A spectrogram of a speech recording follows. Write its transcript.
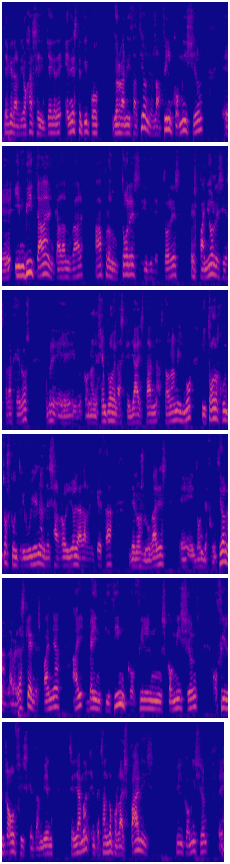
de que La Rioja se integre en este tipo de organizaciones. La Film Commission eh, invita en cada lugar a productores y directores españoles y extranjeros, hombre, eh, con el ejemplo de las que ya están hasta ahora mismo, y todos juntos contribuyen al desarrollo y a la riqueza de los lugares eh, donde funcionan. La verdad es que en España hay 25 Films Commissions o Films Office, que también se llaman, empezando por la Spanish Film Commission. Eh,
